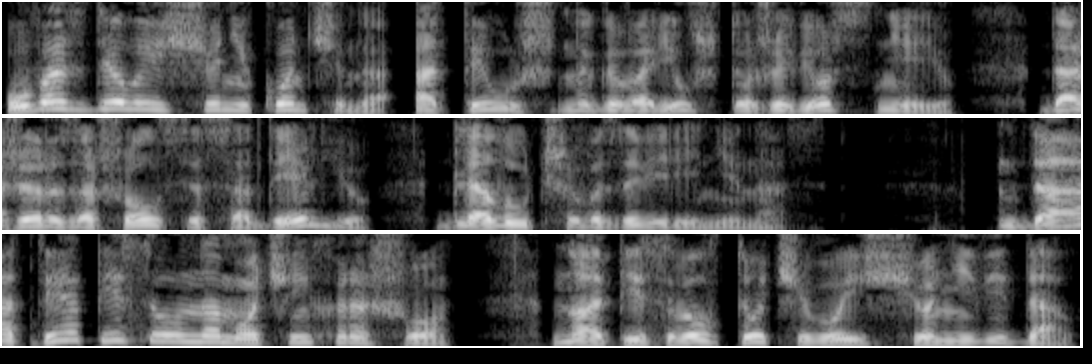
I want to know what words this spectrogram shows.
У вас дело еще не кончено, а ты уж наговорил, что живешь с нею, даже разошелся с Аделью для лучшего заверения нас. Да, ты описывал нам очень хорошо, но описывал то, чего еще не видал.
